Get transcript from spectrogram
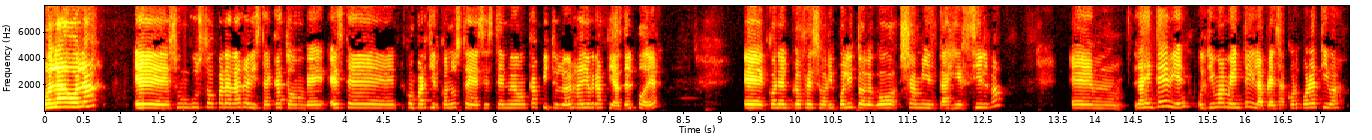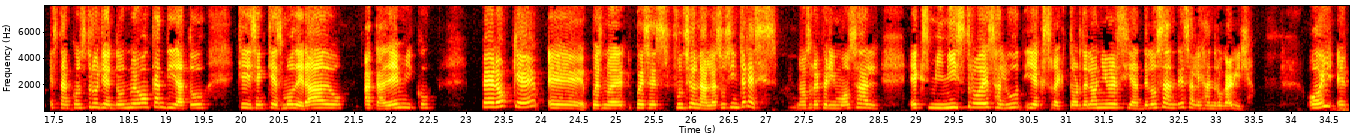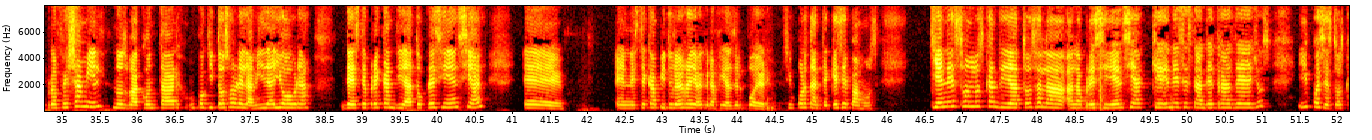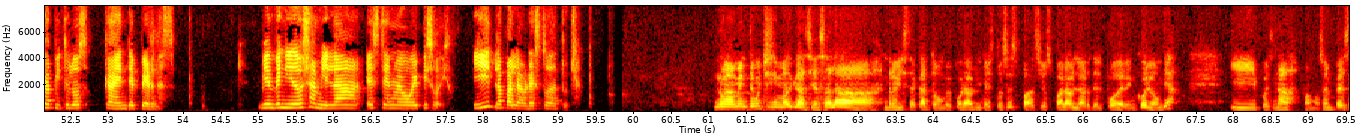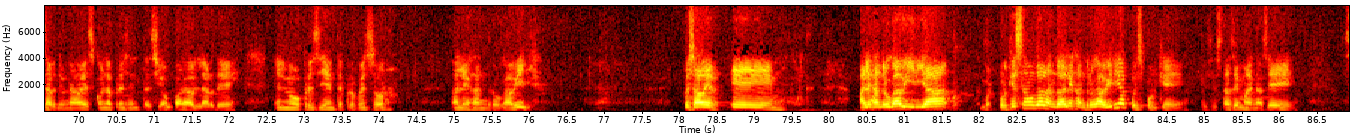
Hola, hola. Eh, es un gusto para la revista Hecatombe este, compartir con ustedes este nuevo capítulo de Radiografías del Poder eh, con el profesor y politólogo Shamil Tahir Silva. Em, la gente de bien, últimamente, y la prensa corporativa están construyendo un nuevo candidato que dicen que es moderado, académico, pero que eh, pues, no pues es funcional a sus intereses. Nos referimos al exministro de Salud y exrector de la Universidad de los Andes, Alejandro Gaviria. Hoy el profe Shamil nos va a contar un poquito sobre la vida y obra de este precandidato presidencial eh, en este capítulo de Radiografías del Poder. Es importante que sepamos quiénes son los candidatos a la, a la presidencia, quiénes están detrás de ellos y pues estos capítulos caen de perlas. Bienvenido, Shamila, a este nuevo episodio. Y la palabra es toda tuya. Nuevamente, muchísimas gracias a la revista Catombe por abrir estos espacios para hablar del poder en Colombia. Y pues nada, vamos a empezar de una vez con la presentación para hablar de nuevo presidente, profesor Alejandro Gaviria. Pues a ver, eh, Alejandro Gaviria, ¿por qué estamos hablando de Alejandro Gaviria? Pues porque pues esta semana se,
